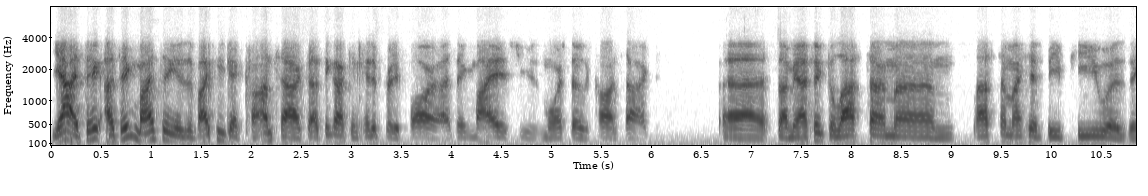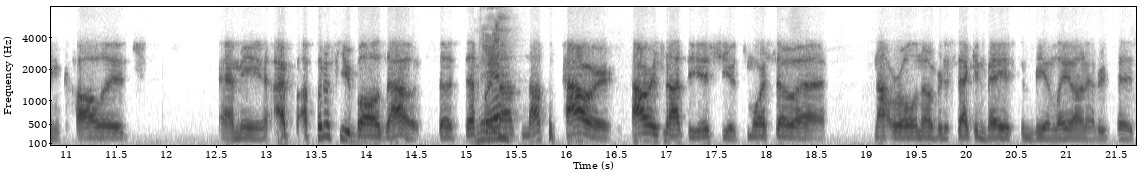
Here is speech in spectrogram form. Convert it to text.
Yeah, I think I think my thing is if I can get contact, I think I can hit it pretty far. I think my issue is more so the contact. Uh, so I mean, I think the last time um, last time I hit BP was in college. I mean, I, I put a few balls out, so it's definitely Yeah. not not the power. Power is not the issue. It's more so uh, not rolling over to second base and being late on every pitch.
